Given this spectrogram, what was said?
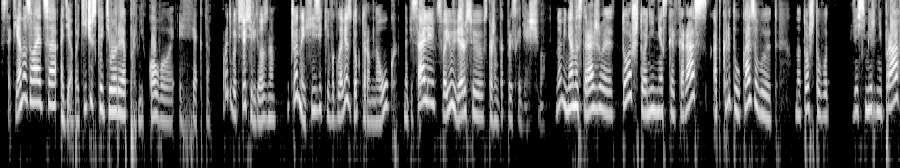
Статья называется «Адиабатическая теория парникового эффекта». Вроде бы все серьезно. Ученые физики во главе с доктором наук написали свою версию, скажем так, происходящего. Но меня настораживает то, что они несколько раз открыто указывают на то, что вот весь мир не прав,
